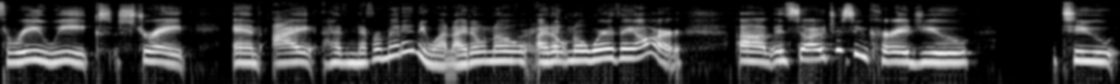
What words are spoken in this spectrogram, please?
3 weeks straight and I have never met anyone. I don't know right. I don't know where they are." Um, and so I would just encourage you to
